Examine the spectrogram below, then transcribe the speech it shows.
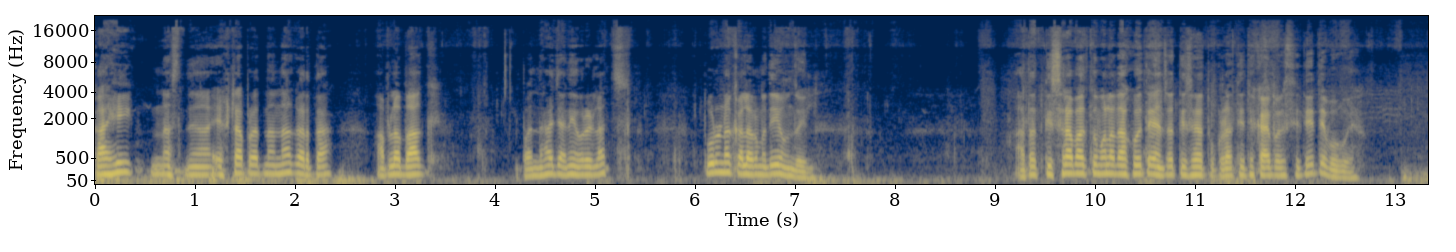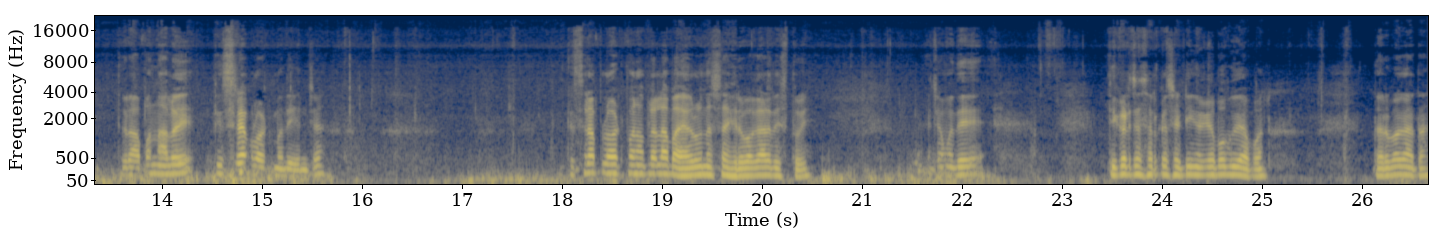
काही नस एक्स्ट्रा प्रयत्न न करता आपला बाग पंधरा जानेवारीलाच पूर्ण कलरमध्ये येऊन जाईल. आता तिसरा भाग तुम्हाला दाखवतो यांचा तिसरा तुकडा. तिथे काय परिस्थिती आहे ते बघूया. तर आपण आलो आहे तिसऱ्या प्लॉटमध्ये यांच्या. तिसरा प्लॉट पण आपल्याला बाहेरून असा हिरवागार दिसतोय. याच्यामध्ये तिकडच्यासारखं सेटिंग आहे का बघूया आपण. तर बघा आता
